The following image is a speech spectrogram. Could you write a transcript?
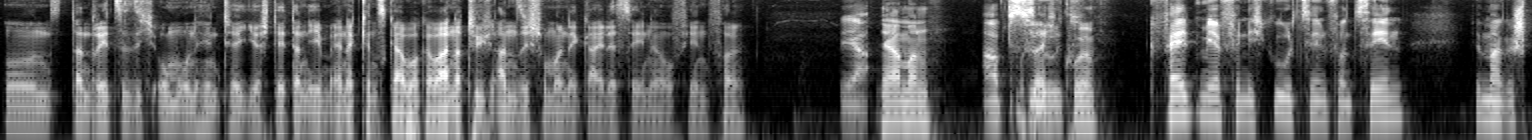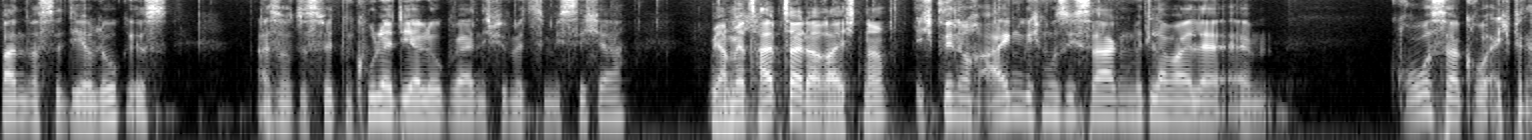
Und dann dreht sie sich um und hinter ihr steht dann eben Anakin Skywalker. War natürlich an sich schon mal eine geile Szene, auf jeden Fall. Ja, ja, Mann. Das ist absolut. echt cool. Gefällt mir, finde ich gut. 10 von 10. Bin mal gespannt, was der Dialog ist. Also, das wird ein cooler Dialog werden, ich bin mir ziemlich sicher. Wir haben jetzt Halbzeit erreicht, ne? Ich bin auch eigentlich, muss ich sagen, mittlerweile ähm, großer, gro ich bin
